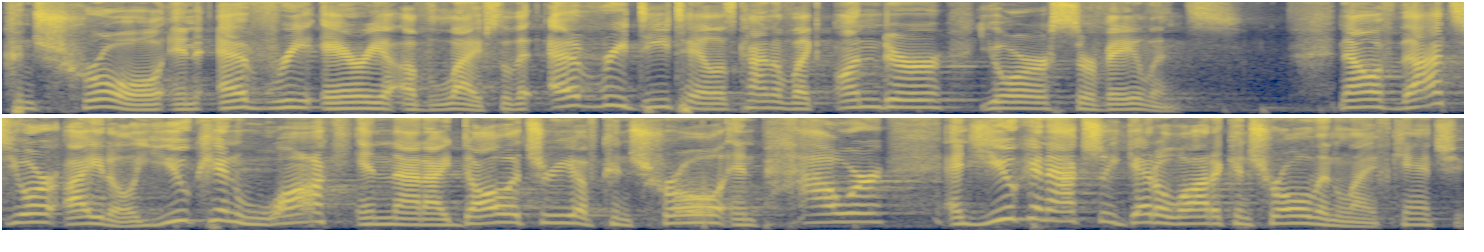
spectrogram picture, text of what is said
control in every area of life so that every detail is kind of like under your surveillance. Now, if that's your idol, you can walk in that idolatry of control and power, and you can actually get a lot of control in life, can't you?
